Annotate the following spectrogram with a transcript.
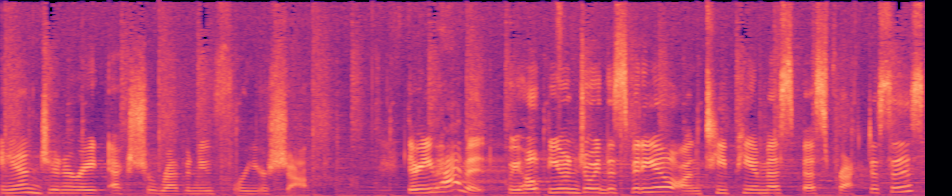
and generate extra revenue for your shop. There you have it. We hope you enjoyed this video on TPMS best practices.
